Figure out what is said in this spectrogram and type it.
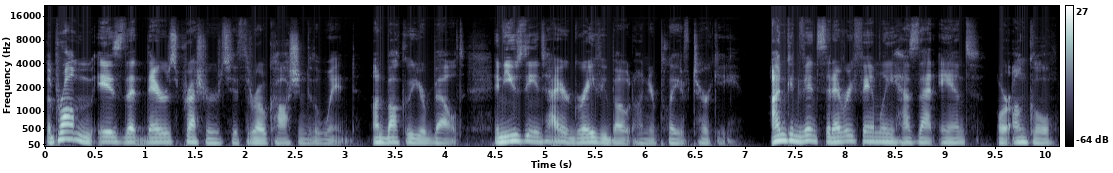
The problem is that there's pressure to throw caution to the wind, unbuckle your belt, and use the entire gravy boat on your plate of turkey. I'm convinced that every family has that aunt or uncle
